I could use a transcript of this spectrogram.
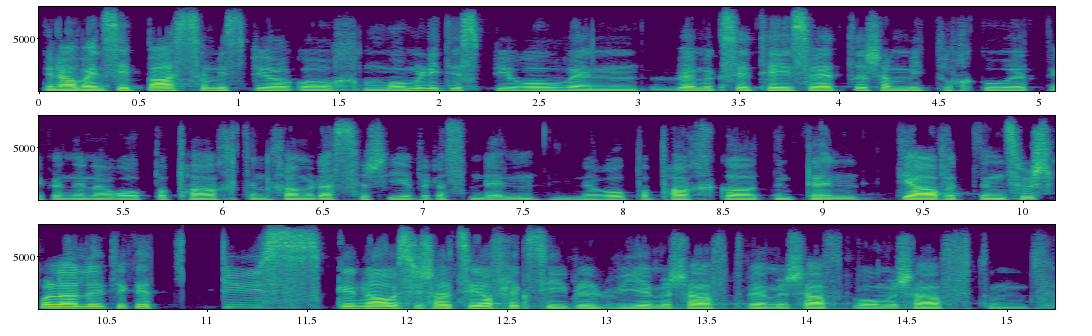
Genau, wenn es nicht passt, um ins Büro gehe ich mal nicht ins Büro. Wenn, wenn man sieht, hey, das Wetter ist am Mittwoch gut, wir gehen in den Europapark, dann kann man das verschieben, dass man dann in den Europapark geht und dann die Arbeit dann sonst mal erledigt. Bei uns, genau, es ist halt sehr flexibel, wie man schafft, wer man schafft, wo man schafft und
